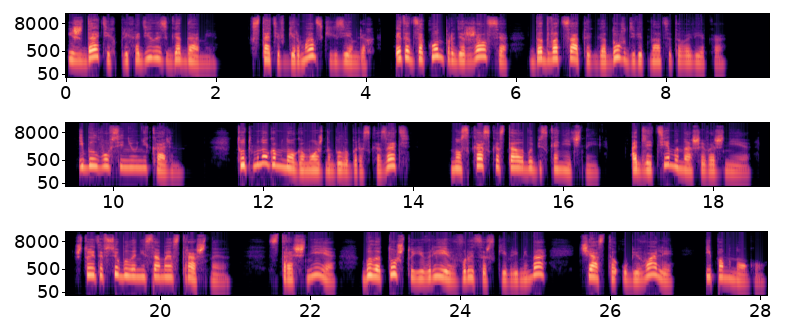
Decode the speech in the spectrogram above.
и ждать их приходилось годами. Кстати, в германских землях этот закон продержался до 20-х годов XIX века и был вовсе не уникален. Тут много-много можно было бы рассказать, но сказка стала бы бесконечной, а для темы нашей важнее, что это все было не самое страшное. Страшнее было то, что евреев в рыцарские времена часто убивали и помногу.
